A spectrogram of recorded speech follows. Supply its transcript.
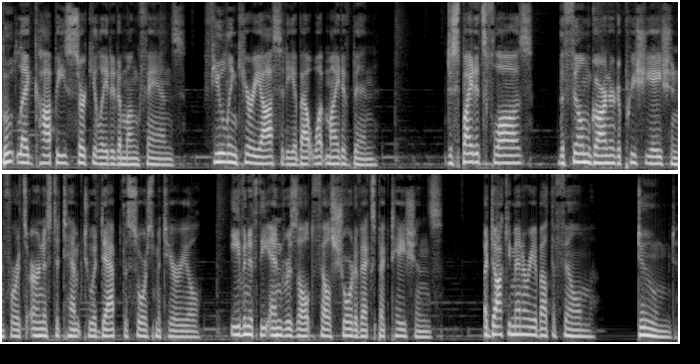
Bootleg copies circulated among fans, fueling curiosity about what might have been. Despite its flaws, the film garnered appreciation for its earnest attempt to adapt the source material, even if the end result fell short of expectations. A documentary about the film, Doomed,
